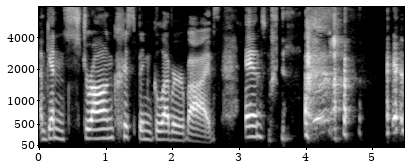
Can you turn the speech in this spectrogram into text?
"I'm getting strong Crispin Glover vibes," and, and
